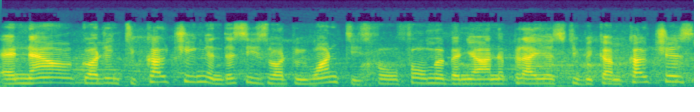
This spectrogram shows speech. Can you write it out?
And now got into coaching and this is what we want is for former Banyana players to become coaches.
